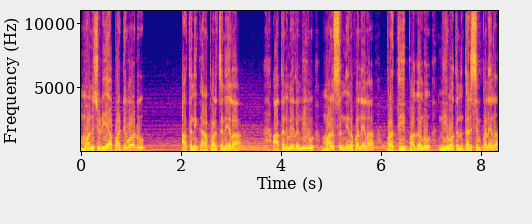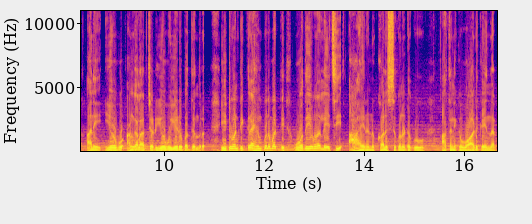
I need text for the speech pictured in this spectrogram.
మనుషుడు ఏపాటివాడు అతని గనపరచనేలా? అతని మీద నీవు మనసు నిలపనేలా ప్రతి పగలు నీవు అతని దర్శింపనేలా అని యోబు అంగలార్చాడు. యోబు ఏడు పద్దెనిమిదిలో ఇటువంటి గ్రహింపును బట్టి ఉదయం లేచి ఆయనను కలుసుకున్నటకు అతనికి వాడుకైందంట.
